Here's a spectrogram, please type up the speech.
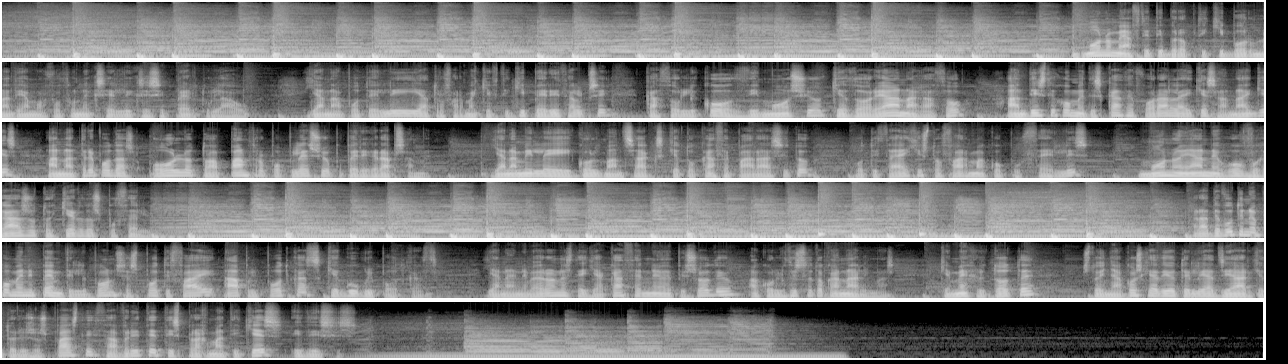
Μόνο με αυτή την προοπτική μπορούν να διαμορφωθούν εξελίξεις υπέρ του λαού, για να αποτελεί η ιατροφαρμακευτική περίθαλψη καθολικό, δημόσιο και δωρεάν αγαθό, αντίστοιχο με τις κάθε φορά λαϊκές ανάγκες, ανατρέποντας όλο το απάνθρωπο πλαίσιο που περιγράψαμε. Για να μην λέει η Goldman Sachs και το κάθε παράσιτο ότι θα έχει το φάρμακο που θέλεις, μόνο εάν εγώ βγάζω το κέρδος που θέλω. Ραντεβού την επόμενη Πέμπτη λοιπόν σε Spotify, Apple Podcasts και Google Podcasts. Για να ενημερώνεστε για κάθε νέο επεισόδιο, ακολουθήστε το κανάλι μας. Και μέχρι τότε, στο 902.gr και το ριζοσπάστη θα βρείτε τις πραγματικές ειδήσεις.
